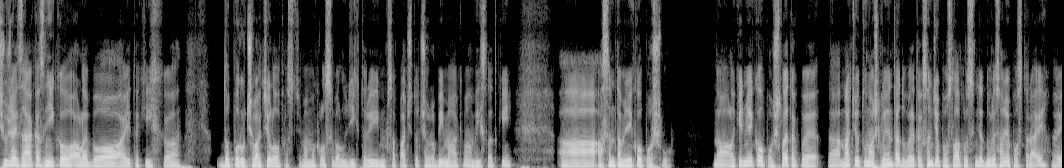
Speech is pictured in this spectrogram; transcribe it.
či už aj zákazníkov, alebo aj takých eh, doporučovateľov, proste mám okolo seba ľudí, ktorým sa páči to, čo robím a aké mám výsledky a, a sem tam niekoho pošlu. No ale keď mi niekoho pošle, tak povie, Mateo, tu máš klienta, dobre, tak som ti poslal, prosím ťa, dobre sa mňa postaraj, hej,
